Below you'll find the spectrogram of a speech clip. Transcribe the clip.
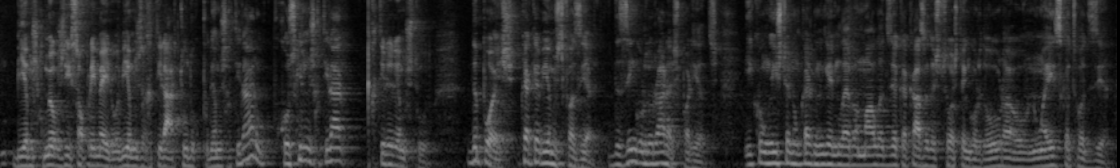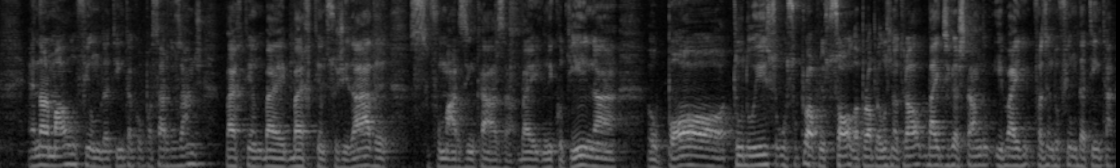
Víamos, como eu vos disse ao primeiro, havíamos de retirar tudo o que podemos retirar, o que conseguirmos retirar, retiraremos tudo. Depois, o que é que havíamos de fazer? Desengordurar as paredes. E com isto eu não quero que ninguém me leve a mal a dizer que a casa das pessoas tem gordura, ou não é isso que eu estou a dizer. É normal, o filme da tinta, com o passar dos anos, vai retendo, vai, vai retendo sujidade, se fumares em casa, vai nicotina, o pó, tudo isso, o próprio sol, a própria luz natural, vai desgastando e vai fazendo o filme da tinta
